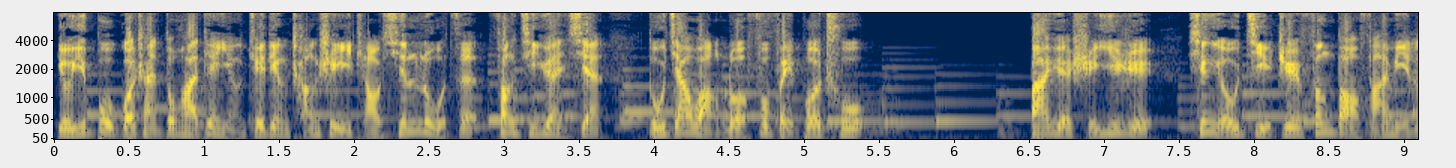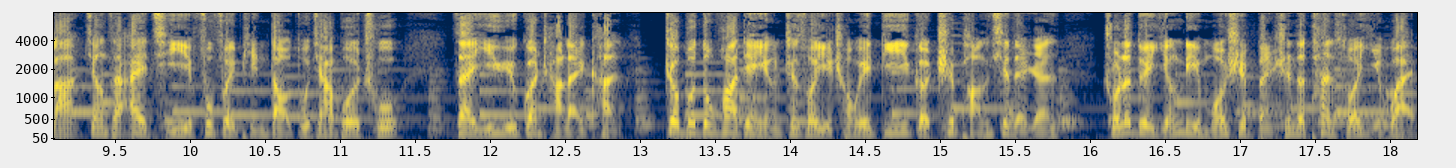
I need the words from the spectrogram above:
有一部国产动画电影决定尝试一条新路子，放弃院线，独家网络付费播出。八月十一日，《星游记之风暴法米拉》将在爱奇艺付费频道独家播出。在疑于观察来看，这部动画电影之所以成为第一个吃螃蟹的人，除了对盈利模式本身的探索以外，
